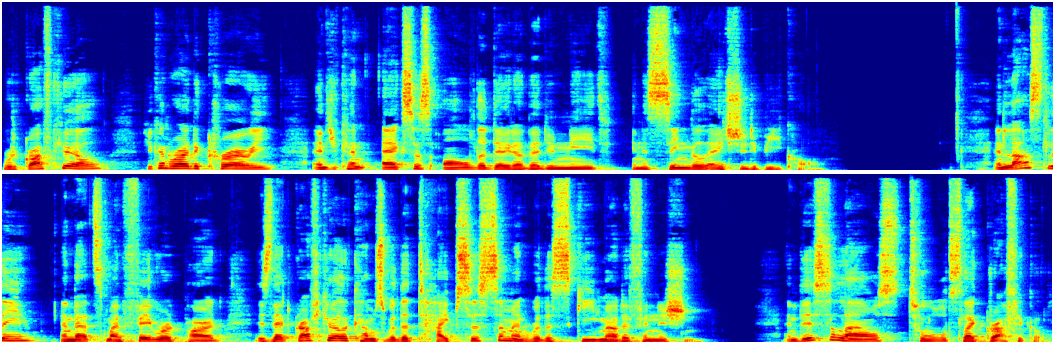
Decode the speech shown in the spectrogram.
With GraphQL, you can write a query and you can access all the data that you need in a single HTTP call. And lastly, and that's my favorite part, is that GraphQL comes with a type system and with a schema definition. And this allows tools like GraphiQL.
